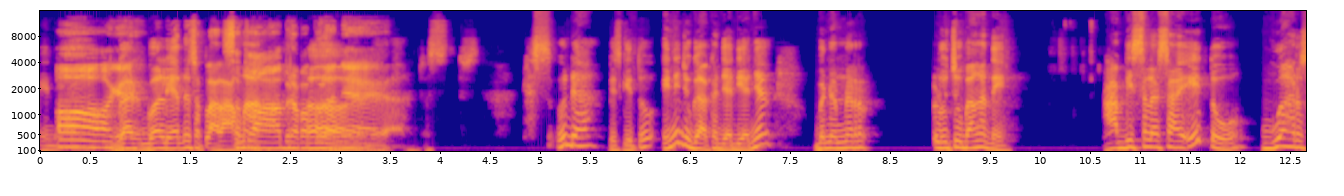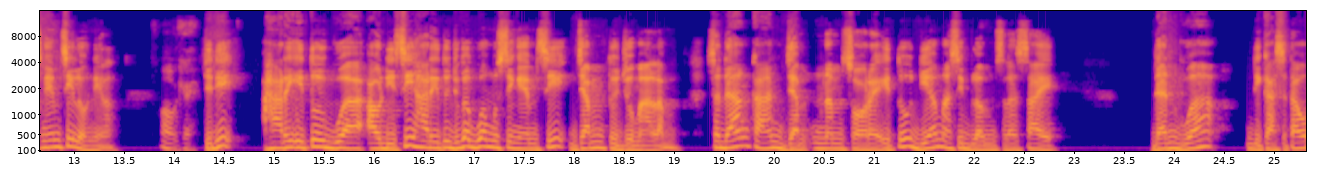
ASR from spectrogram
ini. Oh, oke. Gue gue lihatnya setelah lama. Setelah berapa Oh, bulannya. iya. Terus, terus, terus udah, habis gitu. Ini juga kejadiannya bener-bener lucu banget nih. Habis selesai itu, gue harus nge-MC loh Nil. Oke. Jadi hari itu gue audisi, hari itu juga gue mesti nge-MC jam 7 malam. Sedangkan jam 6 sore itu dia masih belum selesai. Dan gue dikasih tahu,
